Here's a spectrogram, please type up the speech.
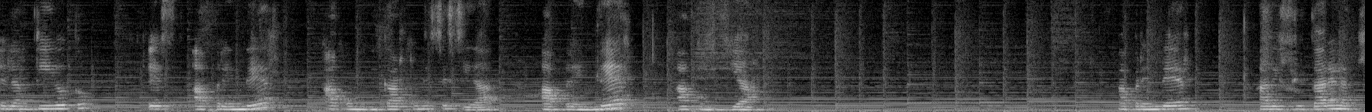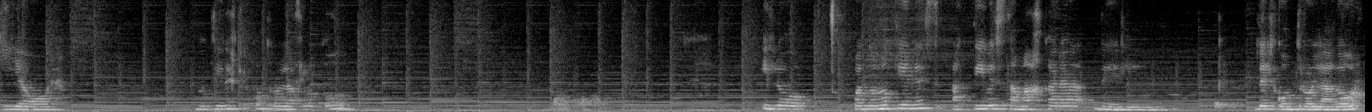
El antídoto es aprender a comunicar tu necesidad, aprender a confiar, aprender a disfrutar el aquí y ahora. No tienes que controlarlo todo. Y lo, cuando no tienes activa esta máscara del, del controlador,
